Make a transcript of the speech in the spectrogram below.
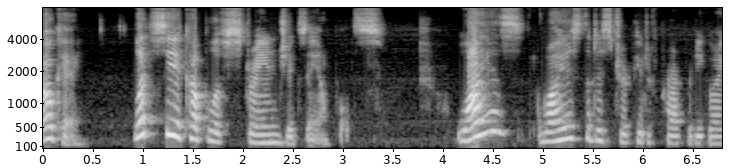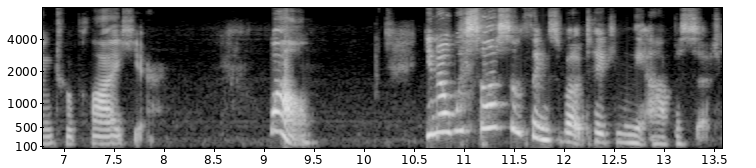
Okay, let's see a couple of strange examples. Why is, why is the distributive property going to apply here? Well, you know, we saw some things about taking the opposite.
